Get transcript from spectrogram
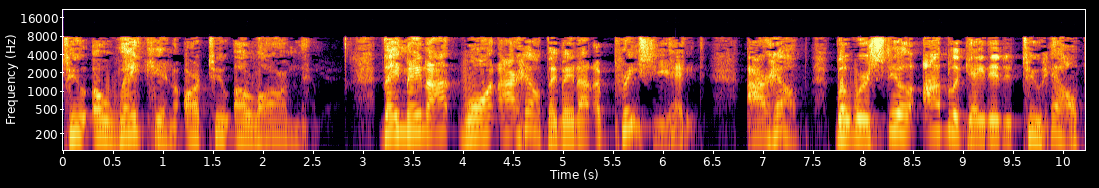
to awaken or to alarm them. They may not want our help. They may not appreciate our help, but we're still obligated to help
